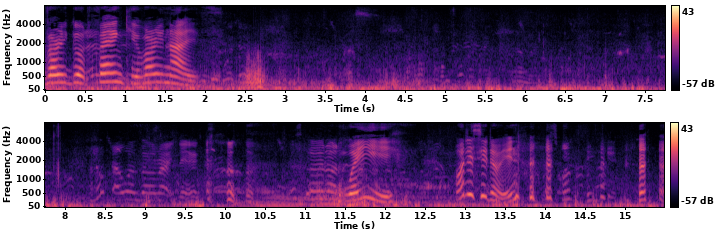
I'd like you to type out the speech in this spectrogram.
Very good. Thank you. Very nice. I hope that one's alright there. What's going on? Wait. What is he doing?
